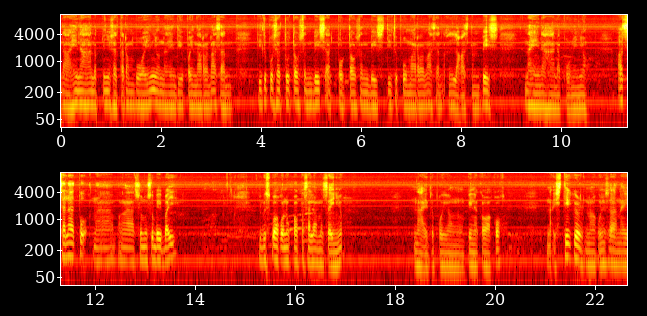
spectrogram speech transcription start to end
na hinahanap ninyo sa tarang buhay ninyo na hindi pa naranasan. Dito po sa 2,000 base at 4,000 base dito po maranasan ang lakas ng base na hinahanap po ninyo. At sa lahat po na mga sumusubaybay, lubos po ako nagpapasalamat sa inyo na ito po yung pinagawa ko na sticker na kung saan ay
